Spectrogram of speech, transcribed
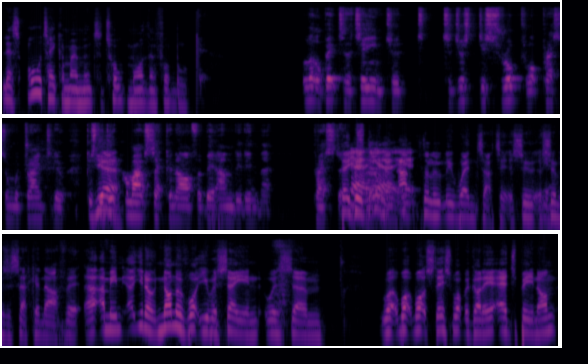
Let's all take a moment to talk more than football. a little bit to the team to to just disrupt what Preston were trying to do because Yeah. they did come out second half a bit handy, didn't they? Preston. They Yeah, did. yeah, they yeah. absolutely went at it as soon as, Yeah. soon as the second half. It. Uh, I mean, uh, you know, none of what you were saying was. Um, what, what what's this? What we got here? Ed's been on.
